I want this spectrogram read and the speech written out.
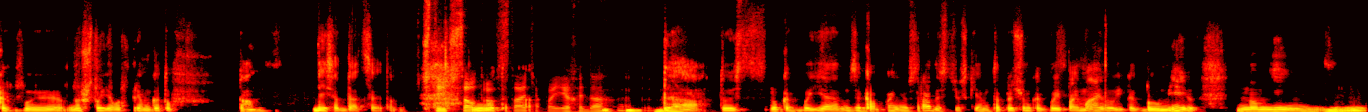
как бы, на что я вот прям готов там весь отдаться этому. Четыре часа утра вот. встать и поехать, да? Да, то есть, ну, как бы я за компанию с радостью с кем-то, причем как бы и поймаю, и как бы умею, но мне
